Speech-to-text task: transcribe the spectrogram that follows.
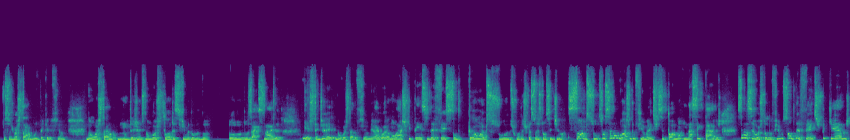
As pessoas gostaram muito daquele filme. Não gostaram, muita gente não gostou desse filme do, do do, do Zack Snyder. E eles têm direito de não gostar do filme. Agora, eu não acho que tem esses defeitos são tão absurdos quanto as pessoas estão sentindo. São absurdos se você não gosta do filme, eles se tornam inaceitáveis. Se você gostou do filme, são defeitos pequenos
